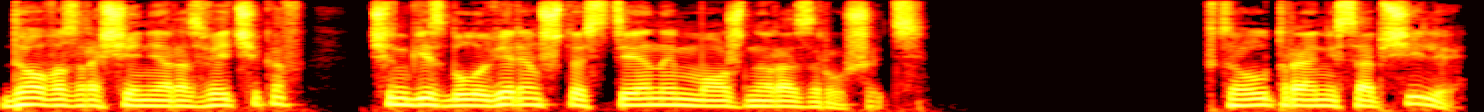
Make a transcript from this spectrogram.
До возвращения разведчиков Чингис был уверен, что стены можно разрушить. В то утро они сообщили,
